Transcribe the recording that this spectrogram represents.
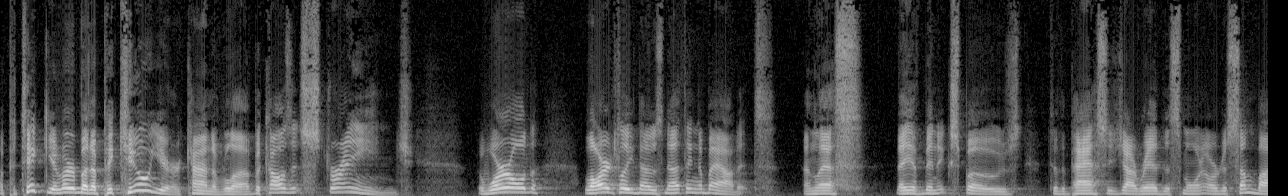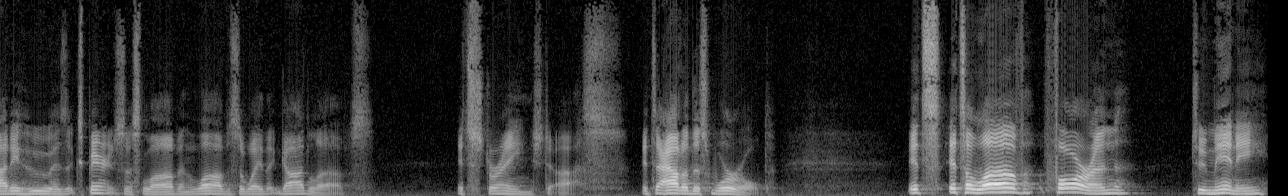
a particular, but a peculiar kind of love because it's strange. The world largely knows nothing about it unless they have been exposed to the passage I read this morning or to somebody who has experienced this love and loves the way that God loves. It's strange to us, it's out of this world. It's, it's a love foreign to many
